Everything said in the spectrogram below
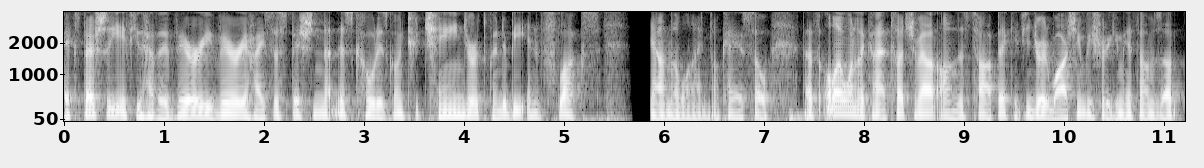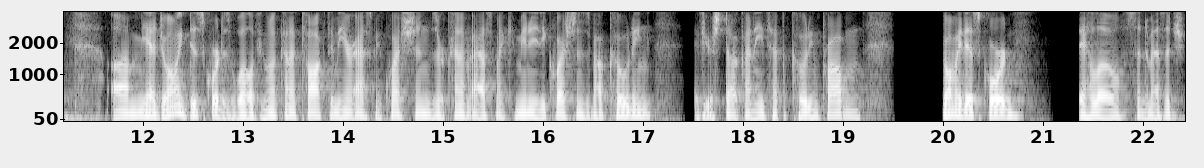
especially if you have a very, very high suspicion that this code is going to change or it's going to be in flux down the line. Okay, so that's all I wanted to kind of touch about on this topic. If you enjoyed watching, be sure to give me a thumbs up. Um, yeah, join my Discord as well. If you want to kind of talk to me or ask me questions or kind of ask my community questions about coding, if you're stuck on any type of coding problem, join my Discord, say hello, send a message.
